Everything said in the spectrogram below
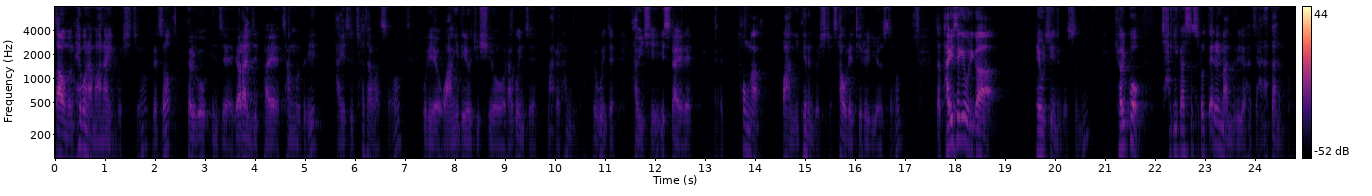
싸움은 해보나 마나인 것이죠. 그래서 결국 이제 열한 지파의 장로들이 다윗을 찾아와서 우리의 왕이 되어 주시오라고 이제 말을 합니다. 그리고 이제 다윗이 이스라엘의 통합 왕이 되는 것이죠. 사울의 뒤를 이어서 자, 다윗에게 우리가 배울 수 있는 것은 결코 자기가 스스로 때를 만들려 하지 않았다는 거예요.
